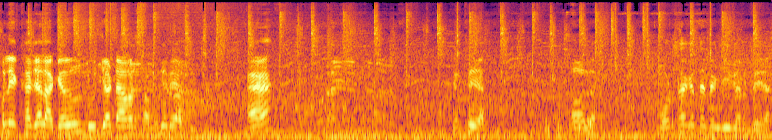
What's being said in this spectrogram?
ਭੁਲੇਖਾ ਜਿਹਾ ਲੱਗ ਗਿਆ, ਉਹਨੂੰ ਦੂਜਾ ਟਾਵਰ ਸਮਝ ਰਿਹਾ ਸੀ। ਹੈ? ਕਿੱਥੇ ਆ? ਆ ਲੈ, ਮੋਟਰਸਾਈਕਲ ਕਿੱਥੇ ਟੰਗੀ ਕਰਦੇ ਆ।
